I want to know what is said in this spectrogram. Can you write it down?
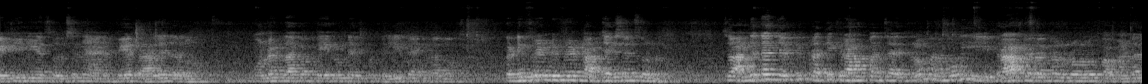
ఎయిటీన్ ఇయర్స్ వచ్చింది ఆయన పేరు రాలేదను మొన్నటి దాకా పేరు ఉండేది ఇప్పుడు డిలీట్ అయిందను ఒక డిఫరెంట్ డిఫరెంట్ అబ్జెక్షన్స్ ఉండవు సో అందుకని చెప్పి ప్రతి గ్రామ పంచాయతీలో మనము ఈ డ్రాఫ్ట్ ఎలక్ట్రల్ రోల్ మండల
